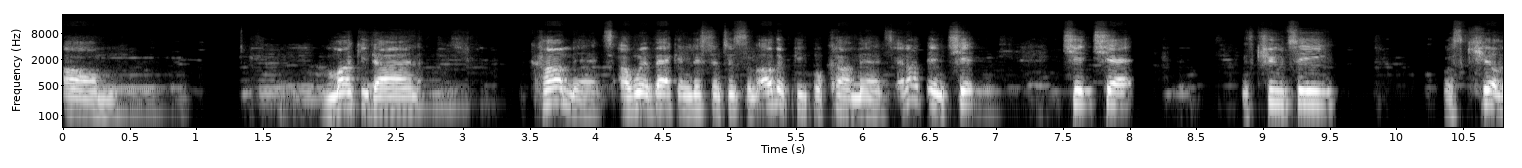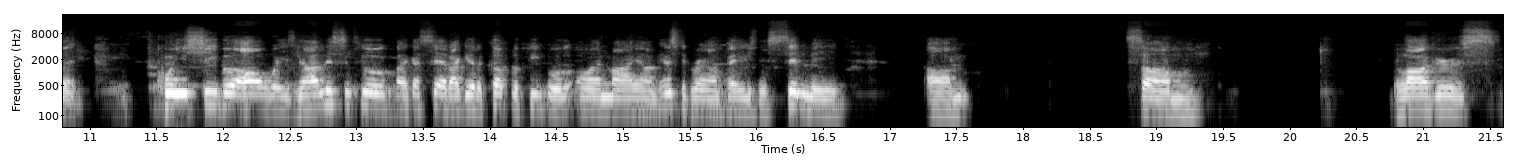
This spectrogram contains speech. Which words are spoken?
um Monkey Dine comments, I went back and listened to some other people comments, and I've been chit chit chat with QT was killing. Queen Sheba always. Now I listen to, like I said, I get a couple of people on my um, Instagram page that send me um, some bloggers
